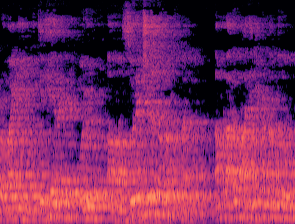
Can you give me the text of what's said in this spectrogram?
പ്രൊവൈഡ് ചെയ്യും. ഒത്തിരിയേറെ ഒരു സുരക്ഷിതത്വം നമുക്ക് നൽകും. നമ്മൾ അത് പാലിക്കുമ്പോൾ നമുക്ക് തോന്നും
